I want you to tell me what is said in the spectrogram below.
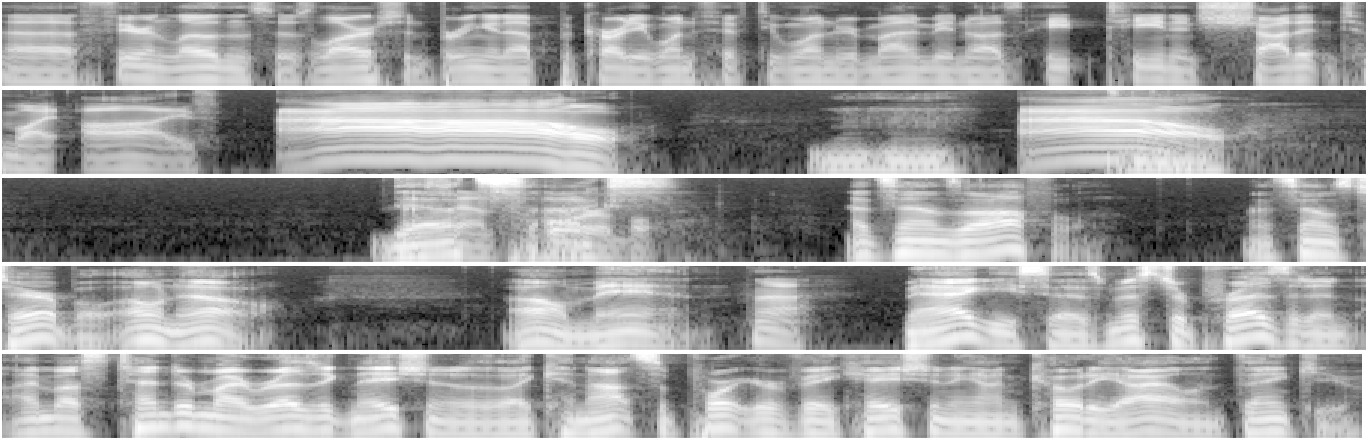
Uh, Fear and Loathing says Larson bringing up Bacardi 151 reminded me when I was 18 and shot it into my eyes. Ow! Mm-hmm. Ow! Yeah, that, sounds sucks. horrible. That sounds awful. That sounds terrible. Oh no. Oh man. Huh. Maggie says, Mr. President, I must tender my resignation as I cannot support your vacationing on Cody Island. Thank you.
